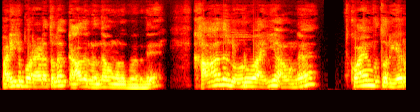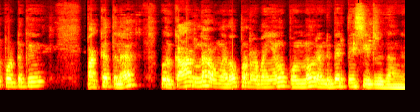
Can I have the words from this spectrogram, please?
படிக்க போற இடத்துல காதல் வந்து அவங்களுக்கு வருது. காதல் உருவாகி அவங்க கோயம்புத்தூர் ஏர்போர்ட்டுக்கு பக்கத்துல ஒரு கார்ல அவங்க லவ் பண்ற பையனும் பொண்ணும் ரெண்டு பேர் பேசிட்டு இருக்காங்க.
